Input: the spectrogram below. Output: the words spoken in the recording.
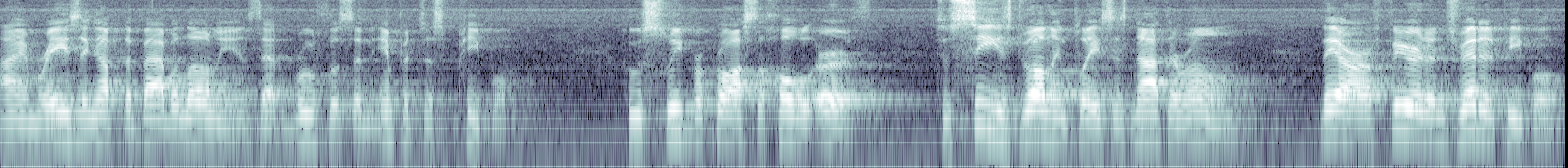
I am raising up the Babylonians, that ruthless and impetuous people, who sweep across the whole earth to seize dwelling places not their own. They are a feared and dreaded people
